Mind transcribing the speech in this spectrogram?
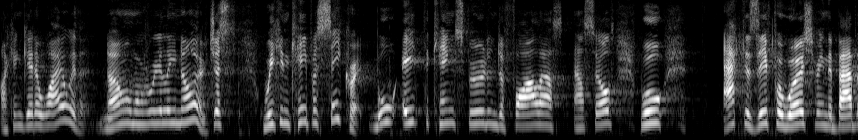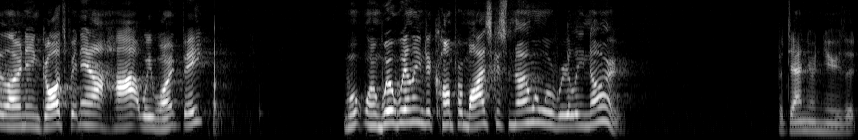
I can get away with it. No one will really know. Just we can keep a secret. We'll eat the king's food and defile our, ourselves. We'll act as if we're worshipping the Babylonian gods, but in our heart we won't be. When we're willing to compromise, because no one will really know. But Daniel knew that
